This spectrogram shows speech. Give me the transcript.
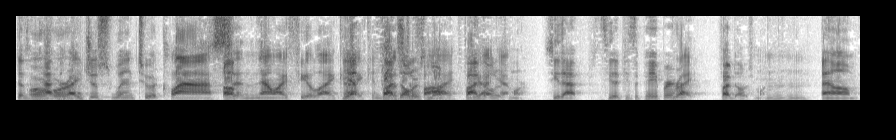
Doesn't or, happen. or I just went to a class Oh. and now I feel like Yeah, I can five dollars more. Five dollars yeah. more. See that? See that piece of paper? Right. Five dollars more. Um,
